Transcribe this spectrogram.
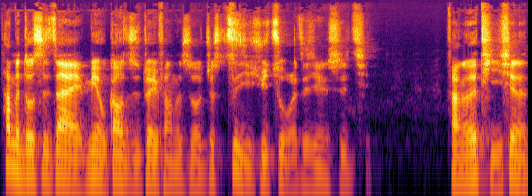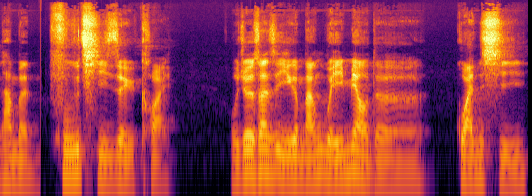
他们都是在没有告知对方的时候就自己去做了这件事情，反而体现了他们夫妻这一块。我觉得算是一个蛮微妙的关系，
